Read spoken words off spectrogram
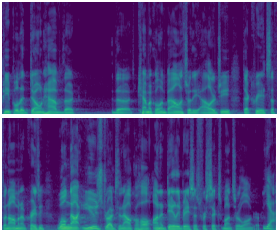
people that don't have the the chemical imbalance or the allergy that creates the phenomenon of crazy will not use drugs and alcohol on a daily basis for six months or longer. Yeah.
